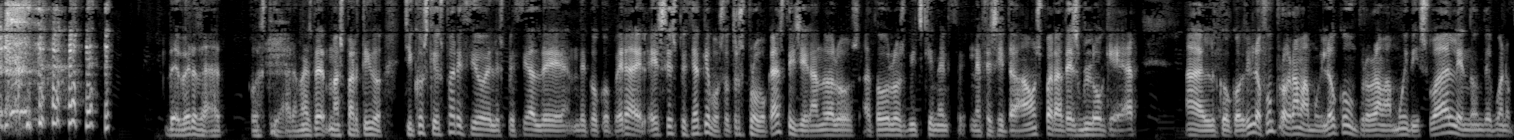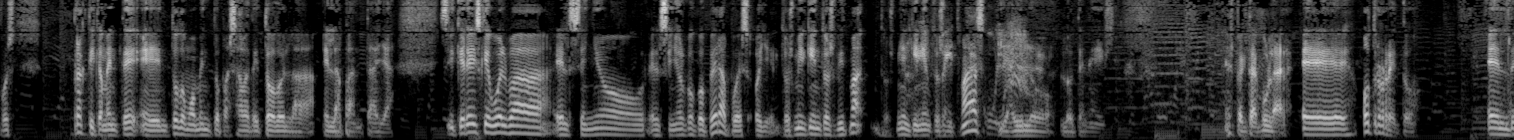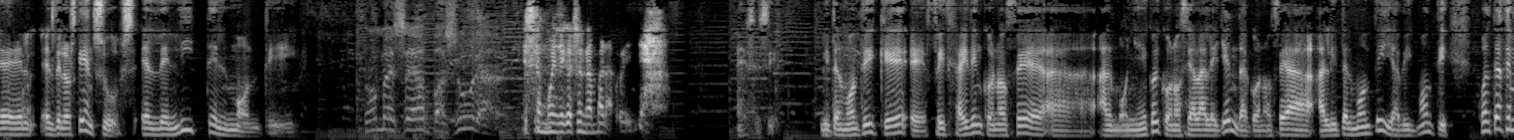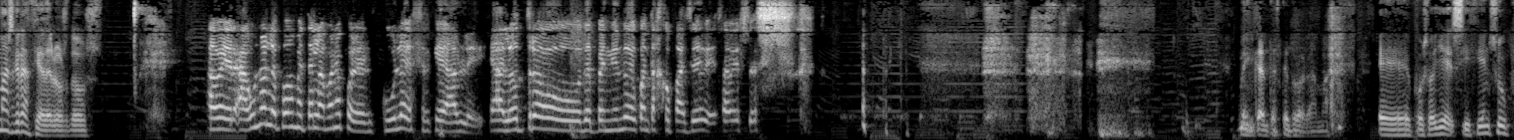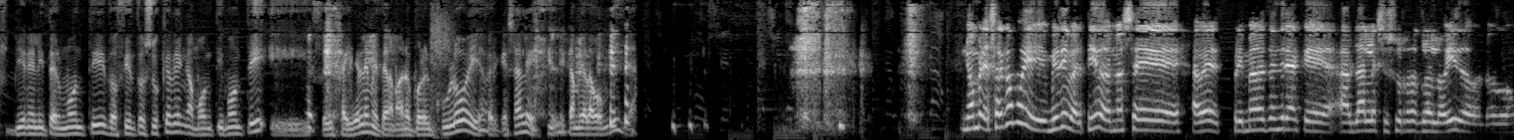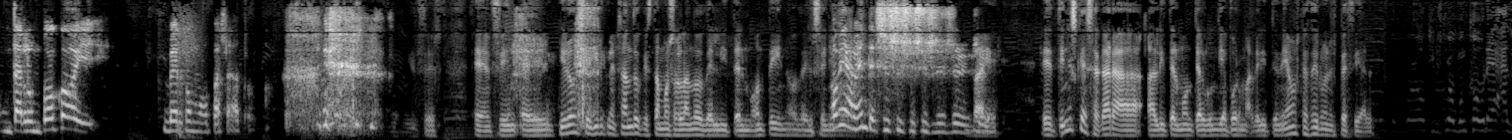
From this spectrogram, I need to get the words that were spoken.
De verdad. Hostia, ahora más, de- más partido. Chicos, ¿qué os pareció el especial de, de Cocopera? Ese especial que vosotros provocasteis llegando a, los, a todos los bits que nece- necesitábamos para desbloquear al cocodrilo. Fue un programa muy loco, un programa muy visual, en donde, bueno, pues prácticamente en todo momento pasaba de todo en la, en la pantalla. Si queréis que vuelva el señor, el señor pues oye, 2500 bits más, 2500 bits más y ahí lo, lo tenéis. Espectacular. Eh, otro reto. El, del- el de los 100 subs, el de Little Monty. Ese muñeco es una maravilla. Ese sí. Little Monty que eh, Faith Hayden conoce a- al muñeco y conoce a la leyenda, conoce a, a Little Monty y a Big Monty. ¿Cuál te hace más gracia de los dos? A ver, a uno le puedo meter la mano por el culo y hacer que hable. Al otro, dependiendo de cuántas copas lleve, ¿sabes? Es- Me encanta este programa. Eh, pues oye, si 100 subs viene Little Monty, 200 subs que venga Monty Monty y Faith Hayden le mete la mano por el culo y a ver qué sale, le cambia la bombilla. No, hombre, es algo muy, muy divertido. No sé, a ver, primero tendría que hablarle, susurrarle al oído, luego untarlo un poco y ver cómo pasa todo. En fin, eh, quiero seguir pensando que estamos hablando de Little Monty y no del señor. Obviamente, sí, sí, sí, sí, sí, sí. Vale. Eh, tienes que sacar a, Little Monty algún día por Madrid. Tendríamos que hacer un especial.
